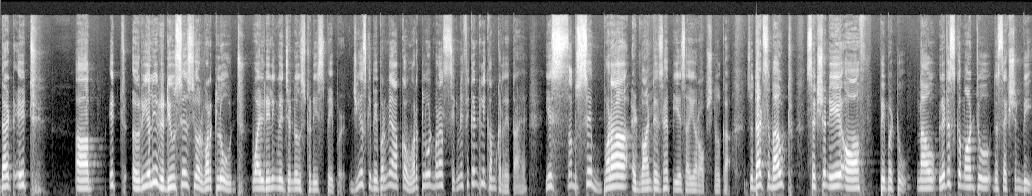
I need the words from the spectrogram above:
that it uh, it really reduces your workload while dealing with general studies paper gs के पेपर में आपका वर्कलोड बड़ा सिग्निफिकेंटली कम कर देता है ये सबसे बड़ा एडवांटेज है पीएसआई और ऑप्शनल का। So that's about section A of paper two now let us come on to the section B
